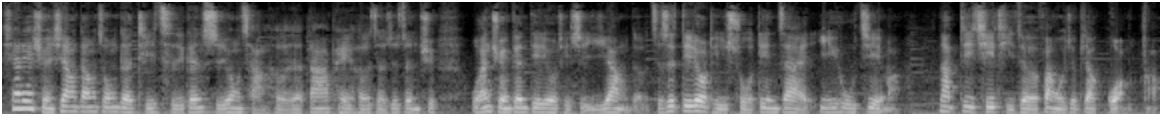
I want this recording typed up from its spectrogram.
下列选项当中的题词跟使用场合的搭配何者是正确？完全跟第六题是一样的，只是第六题锁定在医护界嘛，那第七题这个范围就比较广啊。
